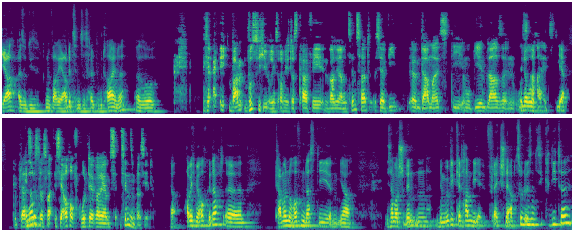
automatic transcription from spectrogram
Ja, also diese eine variable Zins ist halt brutal, ne? Also ja, war, wusste ich übrigens auch nicht, dass KfW einen variablen Zins hat. Ist ja wie ähm, damals die Immobilienblase in den USA, genau. als die ja. geplatzt genau. ist. Das war, ist ja auch aufgrund der variablen Zinsen passiert. Ja, habe ich mir auch gedacht. Äh, kann man nur hoffen, dass die, ähm, ja, ich sag mal, Studenten eine Möglichkeit haben, die vielleicht schnell abzulösen, diese Kredite,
